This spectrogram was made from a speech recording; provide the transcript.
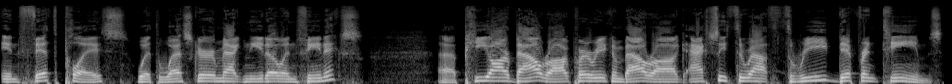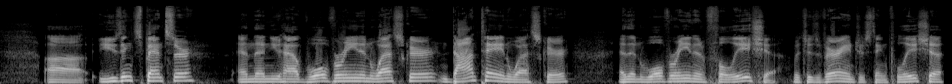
in fifth place with Wesker, Magneto, and Phoenix. Uh, PR Balrog, Puerto Rican Balrog, actually threw out three different teams uh, using Spencer, and then you have Wolverine and Wesker, Dante and Wesker, and then Wolverine and Felicia, which is very interesting. Felicia,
